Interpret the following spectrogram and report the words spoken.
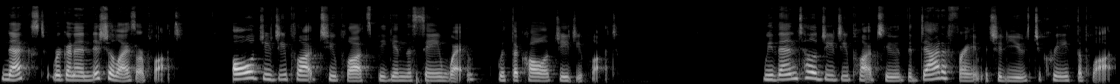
Next, we're going to initialize our plot. All ggplot2 plots begin the same way, with the call ggplot. We then tell ggplot2 the data frame it should use to create the plot.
